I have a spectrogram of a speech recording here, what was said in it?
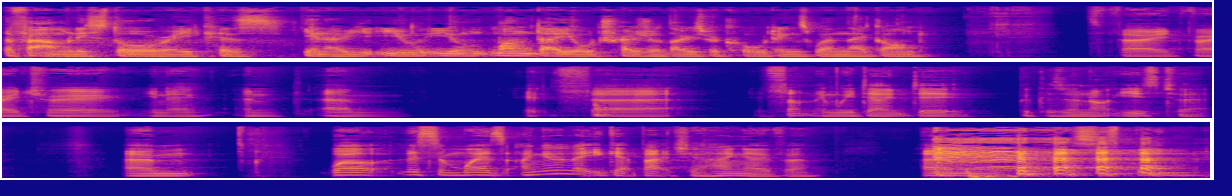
the family story, because you know you, you one day you'll treasure those recordings when they're gone. It's very very true, you know, and um, it's uh, it's something we don't do because we're not used to it. Um, well, listen, Wes, I'm going to let you get back to your hangover. Um, this, has been,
